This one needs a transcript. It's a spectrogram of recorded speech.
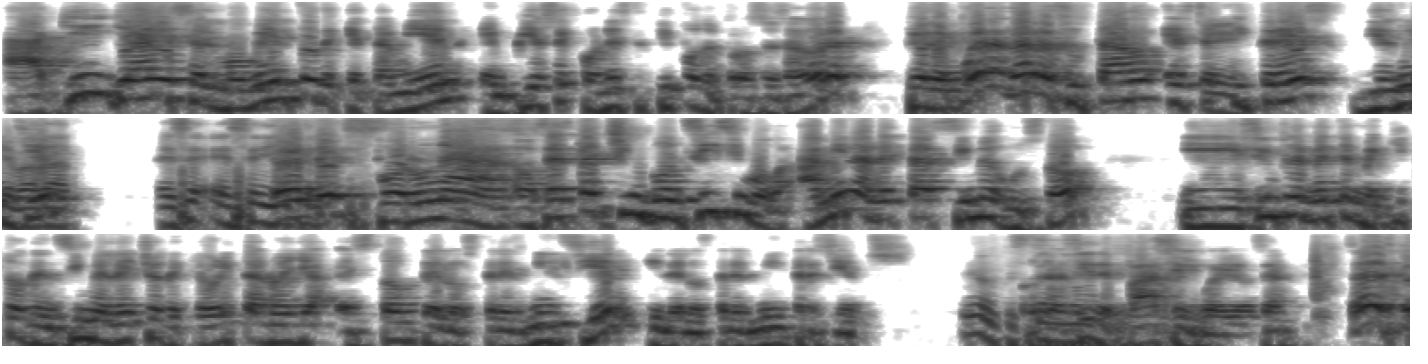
aquí ya es el momento de que también empiece con este tipo de procesadores que le pueden dar resultado este i3 10100. Ese, ese i3. por una, o sea, está chingoncísimo. A mí la neta sí me gustó y simplemente me quito de encima el hecho de que ahorita no haya stock de los 3100 y de los 3300. O sea, así de fácil, güey. O sea, ¿sabes qué?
